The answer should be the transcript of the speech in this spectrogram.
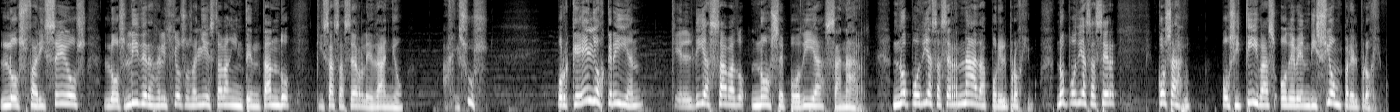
los fariseos, los líderes religiosos allí estaban intentando quizás hacerle daño a Jesús. Porque ellos creían que el día sábado no se podía sanar. No podías hacer nada por el prójimo. No podías hacer cosas positivas o de bendición para el prójimo.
